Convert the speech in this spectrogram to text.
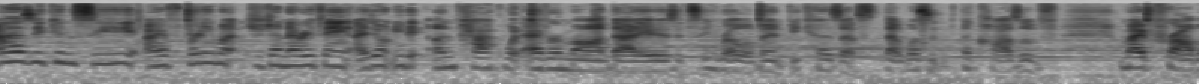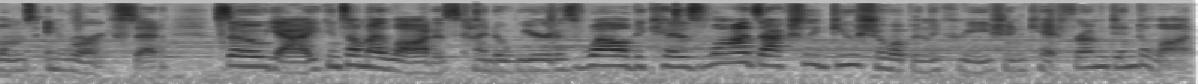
as you can see, I've pretty much done everything. I don't need to unpack whatever mod that is. It's irrelevant because that's that wasn't the cause of my problems in Rorikstead. So yeah, you can tell my LOD is kind of weird as well because LODs actually do show up in the creation kit from DynDOLOD.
